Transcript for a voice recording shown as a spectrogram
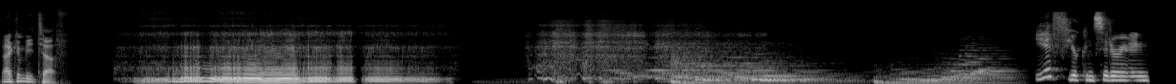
That can be tough. if you're considering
